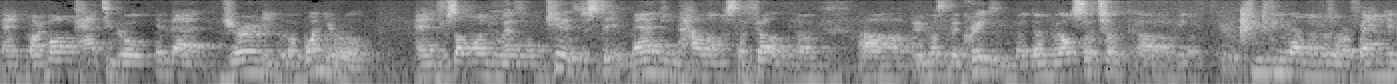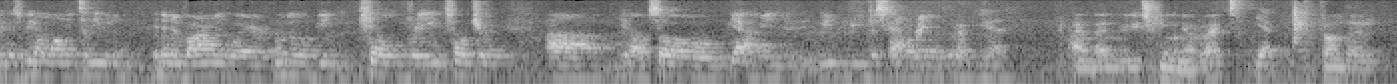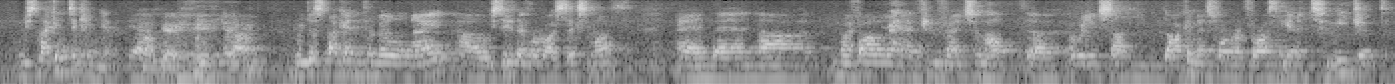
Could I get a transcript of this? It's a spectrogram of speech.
And my mom had to go in that journey with a one year old. And for someone who has own kids, just to imagine how that must have felt, you know, uh, it must have been crazy. But then we also took, uh, you know, a few female members of our family because we don't want them to live in, in an environment where women were being killed, raped, tortured. Uh, you know, so yeah, I mean, we, we just kind of ran with whatever we had. And then we reached Kenya, right? Yeah, From there. we snuck into Kenya. Yeah, Okay. you know, we just snuck in into the middle of the night. Uh, we stayed there for about six months. And then uh, my father had a few friends who helped uh, arrange some documents for, for us to get into Egypt,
